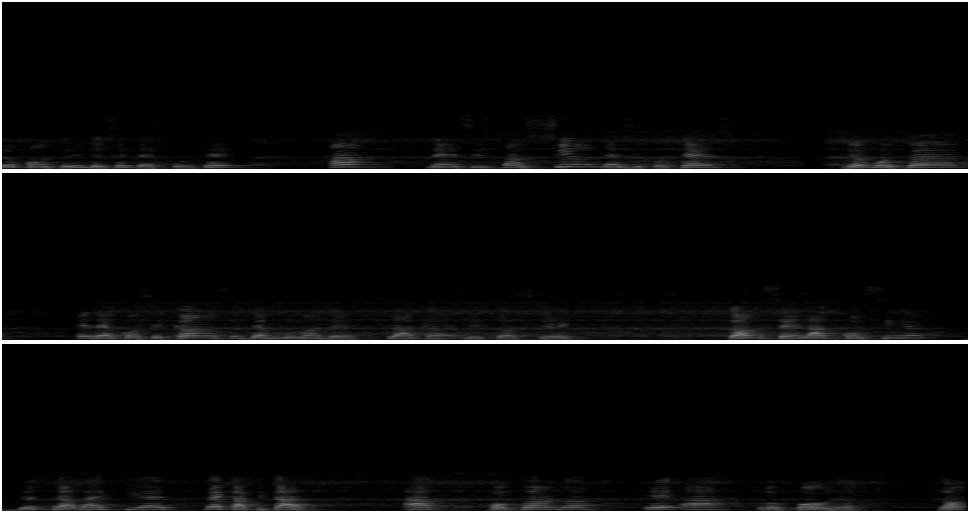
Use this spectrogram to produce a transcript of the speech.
le contenu de cet exposé en insistant sur les hypothèses, le moteur et les conséquences des mouvements des plaques lithosphériques. Donc, c'est la consigne de travail qui est très capitale à comprendre et à répondre. Donc,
